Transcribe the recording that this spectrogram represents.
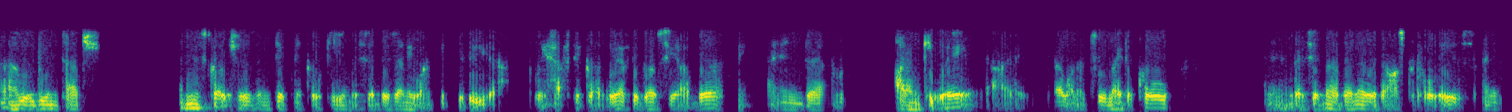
uh, we'll be in touch. And his coaches and technical team, we said, there's only one thing to do here. We have to go. We have to go see our boy. And um, I don't care. I, I wanted to make a call. And they said, no, they know where the hospital is. And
